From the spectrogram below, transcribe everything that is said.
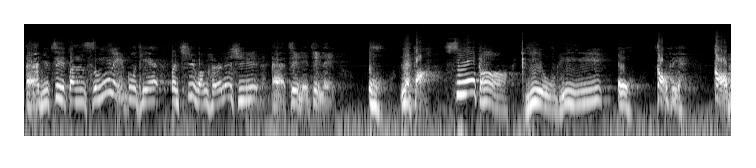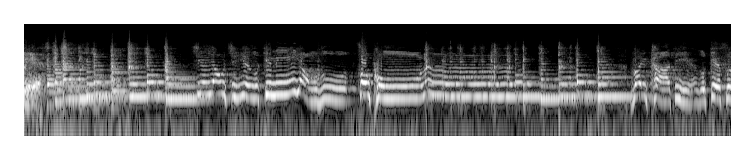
哎，你再等十来个天，等气温好了些，哎，再来再来，哦，来吧，说的有理，哦，告别，告别，解药几日给你钥匙做空了。看的是该是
